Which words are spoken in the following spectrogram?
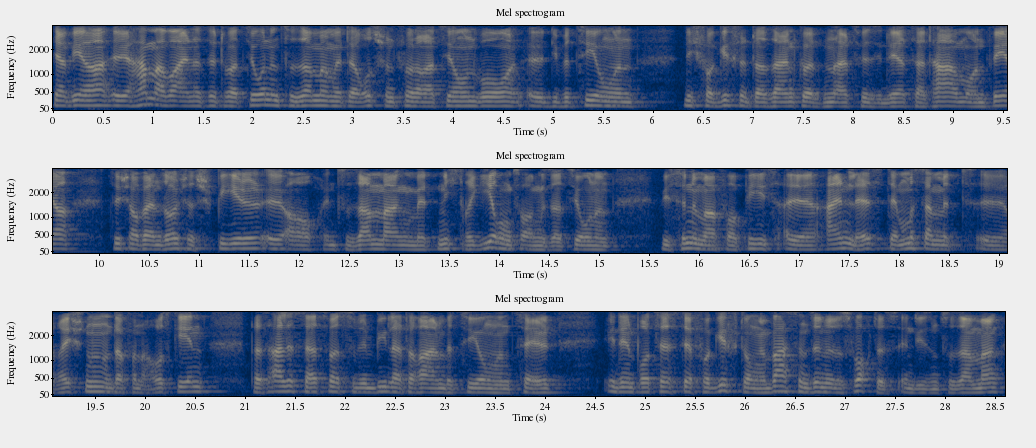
Ja, wir äh, haben aber eine Situation im Zusammenhang mit der Russischen Föderation, wo äh, die Beziehungen nicht vergifteter sein könnten, als wir sie derzeit haben. Und wer sich auf ein solches Spiel äh, auch in Zusammenhang mit Nichtregierungsorganisationen wie Cinema for Peace äh, einlässt, der muss damit äh, rechnen und davon ausgehen, dass alles das, was zu den bilateralen Beziehungen zählt, in den Prozess der Vergiftung im wahrsten Sinne des Wortes in diesem Zusammenhang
